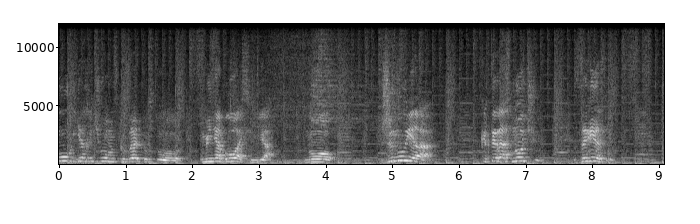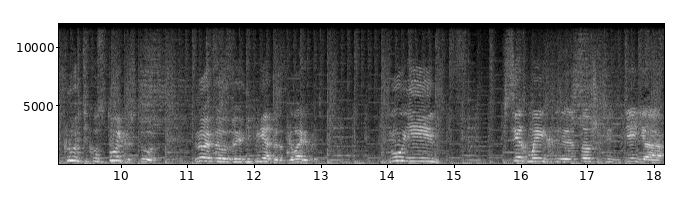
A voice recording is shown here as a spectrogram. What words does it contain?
Ну, я хочу вам сказать то, что у меня была семья, но жену я как-то раз ночью зарезал. Кровь текла столько, что ну, это уже неприятно разговаривать. Ну и всех моих э, оставшихся детей я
